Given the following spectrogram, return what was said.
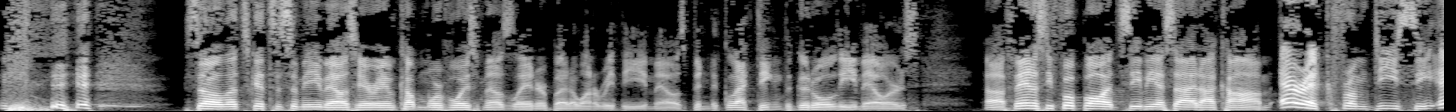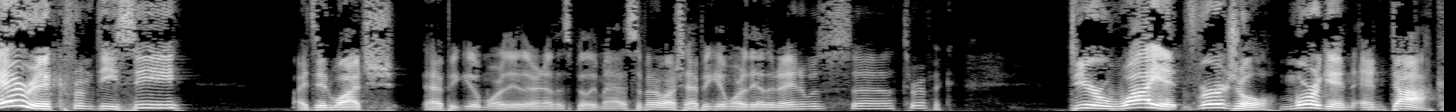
so let's get to some emails here. We have a couple more voicemails later, but I want to read the emails. Been neglecting the good old emailers. Uh, fantasy football at cbsi.com. Eric from DC. Eric from DC. I did watch Happy Gilmore the other. day. I know that's Billy Madison, but I watched Happy Gilmore the other day, and it was uh, terrific. Dear Wyatt, Virgil, Morgan, and Doc.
